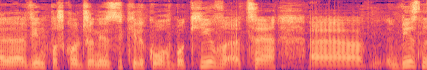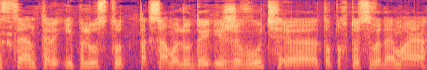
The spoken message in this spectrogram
Він пошкоджений з кількох боків. Це бізнес-центр, і плюс тут так само люди і живуть. Тобто хтось винаймає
